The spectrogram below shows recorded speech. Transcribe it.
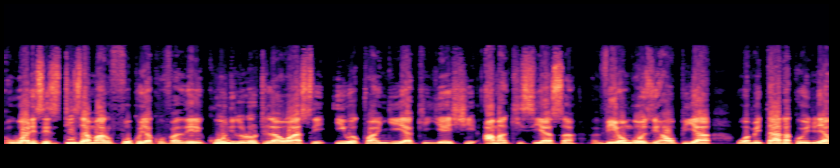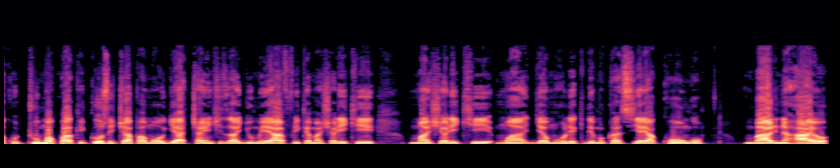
Walisisitiza marufuku ya kufadhili kundi lolote la wasi iwe kwa njia ya kijeshi ama kisiasa. Viongozi hao pia wametaka kuendelea kutumwa kwa kikosi cha pamoja cha nchi za Jumuiya ya Afrika Mashariki mashariki mwa Jamhuri ya Kidemokrasia ya Kongo. Mbali na hayo,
